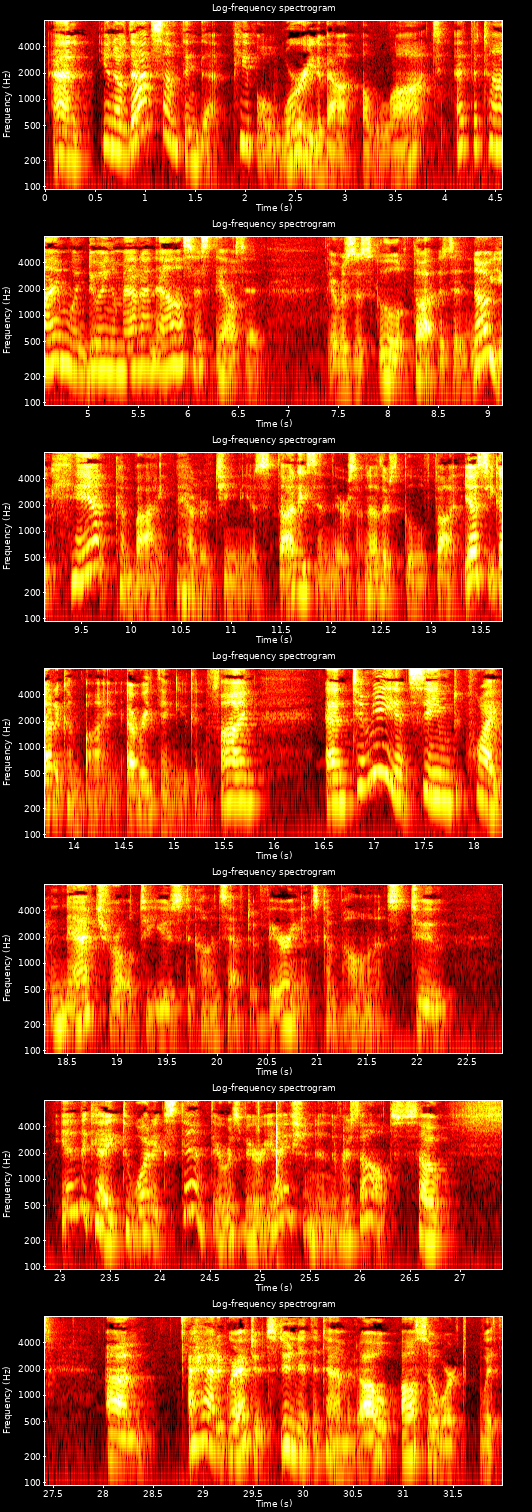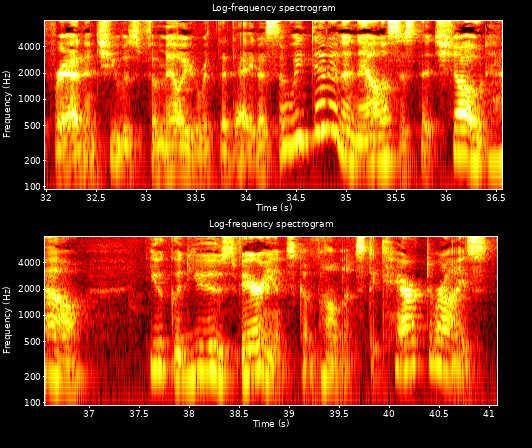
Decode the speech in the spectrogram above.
And, you know, that's something that people worried about a lot at the time when doing a meta analysis. They all said, there was a school of thought that said, no, you can't combine heterogeneous studies. And there's another school of thought, yes, you got to combine everything you can find. And to me, it seemed quite natural to use the concept of variance components to indicate to what extent there was variation in the results. So, um, I had a graduate student at the time that also worked with Fred, and she was familiar with the data. So, we did an analysis that showed how you could use variance components to characterize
